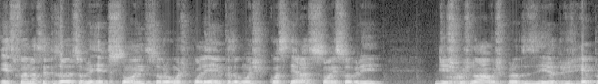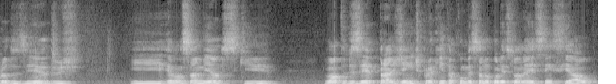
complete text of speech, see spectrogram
Esse foi o nosso episódio sobre reedições, sobre algumas polêmicas, algumas considerações sobre discos novos produzidos, reproduzidos e relançamentos que, volto a dizer, pra gente, pra quem tá começando a colecionar é essencial.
